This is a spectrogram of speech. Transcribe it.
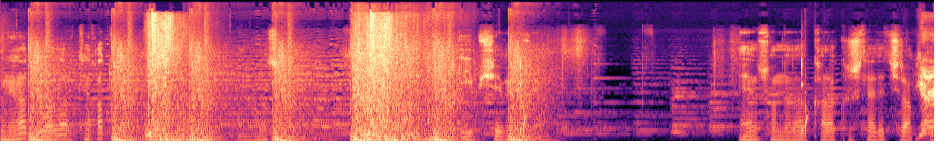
Bu ne lan duvarlar tek atıyor. İyi bir şey benziyor. En sonunda da kara kışlarda çırak kuyucu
